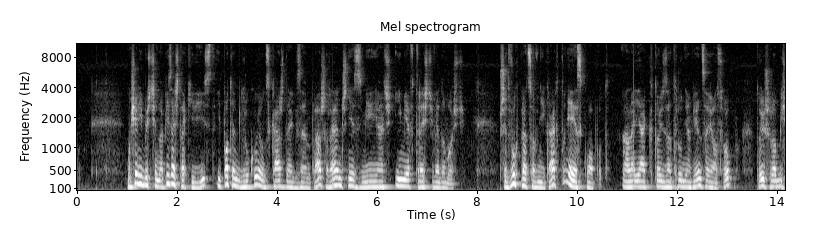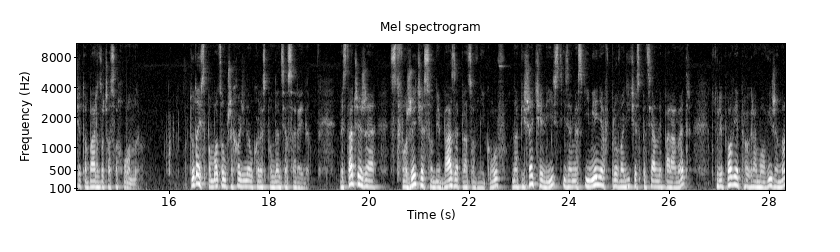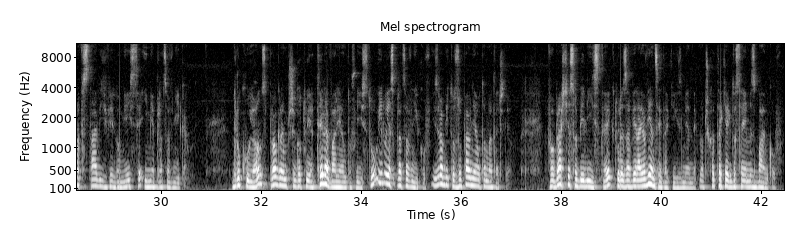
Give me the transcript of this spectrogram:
Musielibyście napisać taki list i potem drukując każdy egzemplarz ręcznie zmieniać imię w treści wiadomości. Przy dwóch pracownikach to nie jest kłopot, ale jak ktoś zatrudnia więcej osób, to już robi się to bardzo czasochłonne. Tutaj z pomocą przychodzi nam korespondencja seryjna. Wystarczy, że stworzycie sobie bazę pracowników, napiszecie list i zamiast imienia wprowadzicie specjalny parametr, który powie programowi, że ma wstawić w jego miejsce imię pracownika. Drukując, program przygotuje tyle wariantów listu, ilu jest pracowników i zrobi to zupełnie automatycznie. Wyobraźcie sobie listy, które zawierają więcej takich zmiennych, na przykład takie jak dostajemy z banków.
